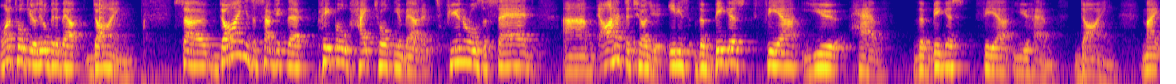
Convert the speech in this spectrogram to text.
I want to talk to you a little bit about dying. So, dying is a subject that people hate talking about. It. Funerals are sad. Um, I have to tell you, it is the biggest fear you have. The biggest fear you have dying. May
